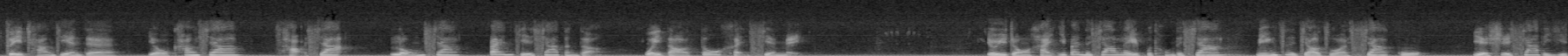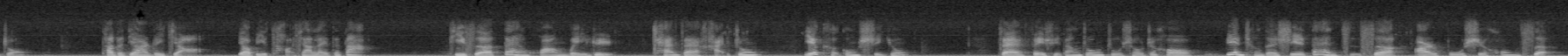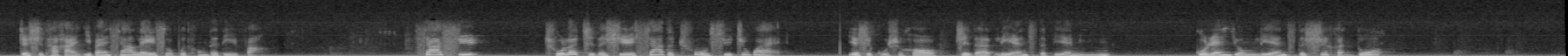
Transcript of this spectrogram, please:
最常见的有康虾、草虾、龙虾、斑节虾等等，味道都很鲜美。有一种和一般的虾类不同的虾，名字叫做虾菇，也是虾的一种。它的第二对脚要比草虾来的大。体色淡黄为绿，产在海中，也可供食用。在沸水当中煮熟之后，变成的是淡紫色，而不是红色。这是它和一般虾类所不同的地方。虾须，除了指的是虾的触须之外，也是古时候指的莲子的别名。古人咏莲子的诗很多，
